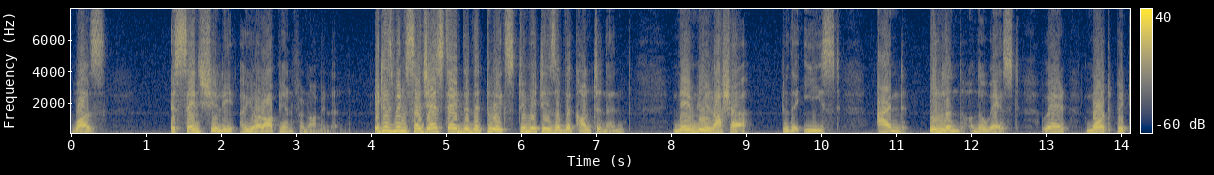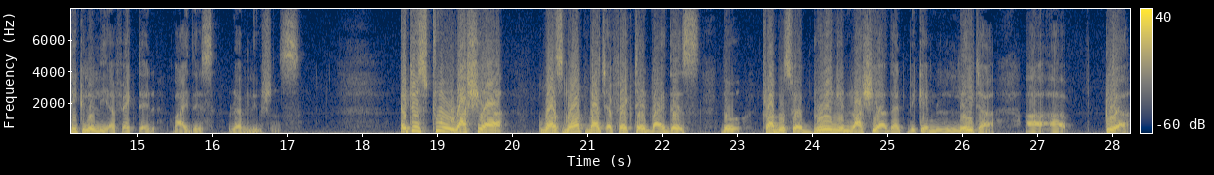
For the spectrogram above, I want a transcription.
was essentially a European phenomenon. It has been suggested that the two extremities of the continent, namely Russia to the east and England on the west, were not particularly affected by these revolutions. It is true Russia was not much affected by this, though troubles were brewing in Russia that became later uh, uh, clear,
